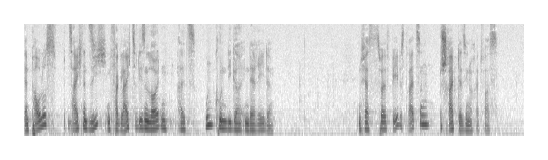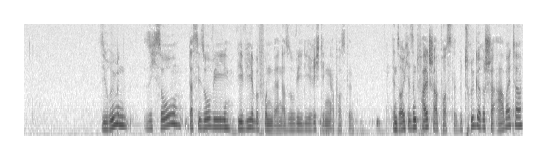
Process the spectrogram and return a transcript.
denn Paulus bezeichnet sich im Vergleich zu diesen Leuten als Unkundiger in der Rede. In Vers 12b bis 13 beschreibt er sie noch etwas. Sie rühmen sich so, dass sie so wie, wie wir befunden werden, also so wie die richtigen Apostel. Denn solche sind falsche Apostel, betrügerische Arbeiter,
